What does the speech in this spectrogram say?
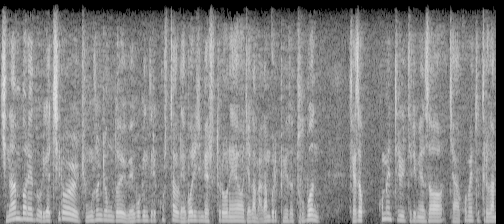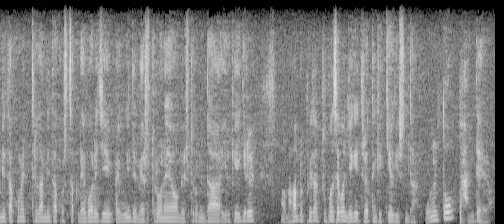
지난번에도 우리가 7월 중순 정도에 외국인들이 코스닥 레버리지 매수 들어오네요. 제가 마감 브리핑에서 두 번 계속 코멘트를 드리면서 자 코멘트 들어갑니다. 코멘트 들어갑니다. 코스닥 레버리지 외국인들 매수 들어오네요. 매수 들어옵니다. 이렇게 얘기를 어, 마감 브리핑에서 두 번 세 번 얘기 드렸던 게 기억이 있습니다. 오늘 또 반대예요.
